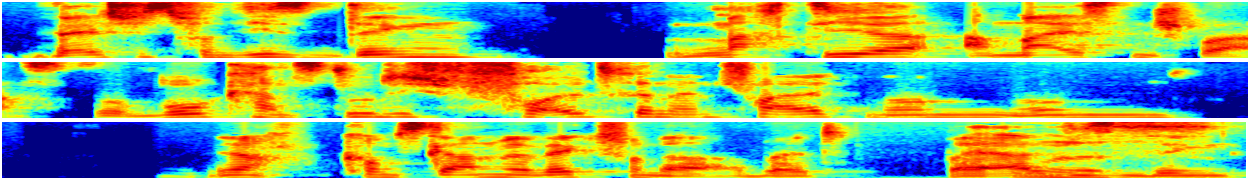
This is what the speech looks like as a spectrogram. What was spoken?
Welches von diesen Dingen macht dir am meisten Spaß? So, wo kannst du dich voll drin entfalten und, und ja, kommst gar nicht mehr weg von der Arbeit bei all oh, diesen Dingen?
